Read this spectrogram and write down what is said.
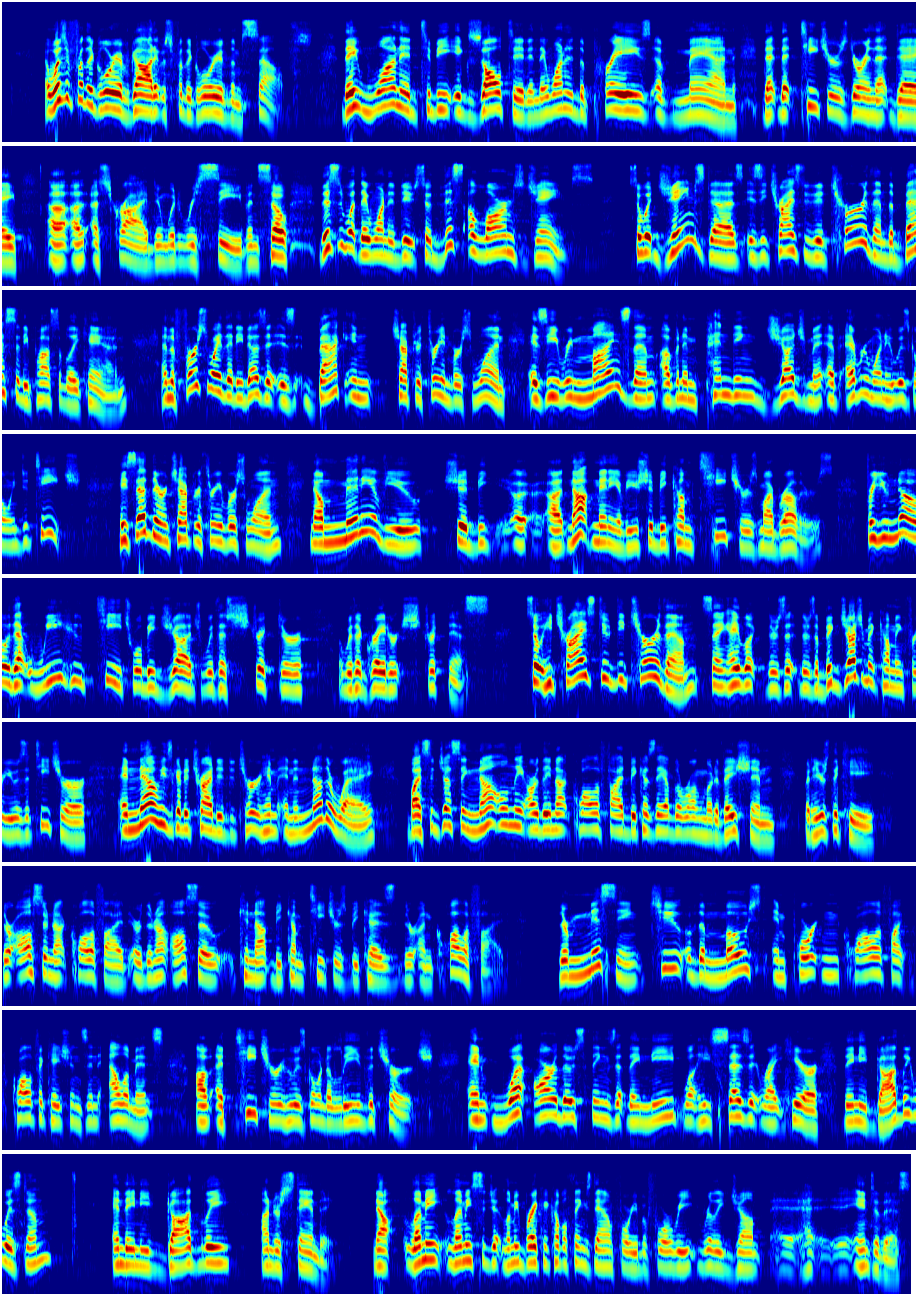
It wasn't for the glory of God, it was for the glory of themselves. They wanted to be exalted and they wanted the praise of man that, that teachers during that day uh, ascribed and would receive. And so this is what they wanted to do. So this alarms James. So what James does is he tries to deter them the best that he possibly can. And the first way that he does it is back in chapter 3 and verse 1 is he reminds them of an impending judgment of everyone who is going to teach. He said there in chapter 3, verse 1 Now, many of you should be, uh, uh, not many of you should become teachers, my brothers, for you know that we who teach will be judged with a stricter, with a greater strictness. So he tries to deter them, saying, Hey, look, there's a, there's a big judgment coming for you as a teacher. And now he's going to try to deter him in another way by suggesting not only are they not qualified because they have the wrong motivation, but here's the key they're also not qualified, or they're not also cannot become teachers because they're unqualified. They're missing two of the most important qualifi- qualifications and elements of a teacher who is going to lead the church. And what are those things that they need? Well, he says it right here. They need godly wisdom and they need godly understanding. Now, let me let me suggest, let me break a couple things down for you before we really jump eh, into this.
